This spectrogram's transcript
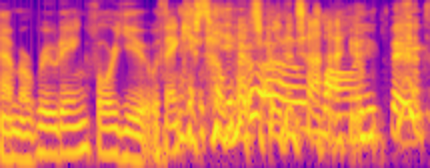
am rooting for you. Thank you so Thank you. much for the Oh, time. Molly, thanks.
